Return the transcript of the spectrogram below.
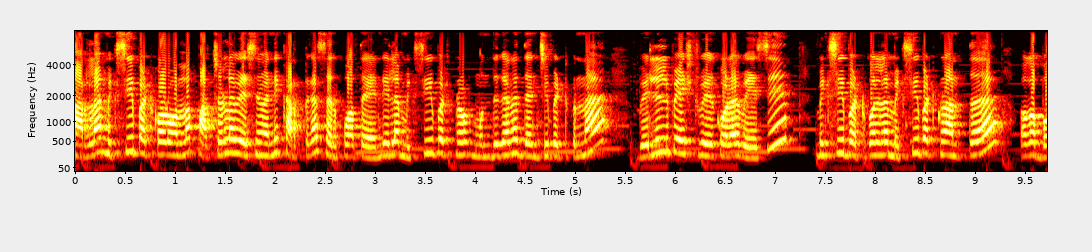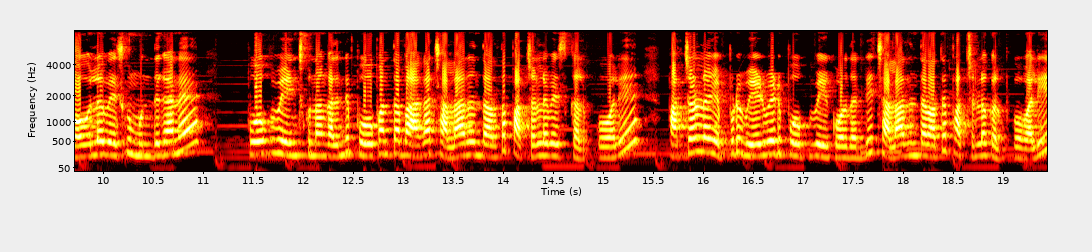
మరలా మిక్సీ పట్టుకోవడం వల్ల పచ్చళ్ళలో వేసినవన్నీ కరెక్ట్గా సరిపోతాయండి. ఇలా మిక్సీ పట్టుకున్నప్పుడు ముందుగానే దంచి పెట్టుకున్న వెల్లుల్లి పేస్ట్ కూడా వేసి మిక్సీ పట్టుకోవాలి. ఇలా మిక్సీ పట్టుకున్నంత ఒక బౌల్లో వేసుకుని ముందుగానే పోపు వేయించుకున్నాం కదండి. పోపు అంతా బాగా చల్లారిన తర్వాత పచ్చళ్ళలో వేసి కలుపుకోవాలి. పచ్చళ్ళలో ఎప్పుడు వేడివేడి పోపు వేయకూడదండి. చల్లారిన తర్వాత పచ్చళ్ళలో కలుపుకోవాలి.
